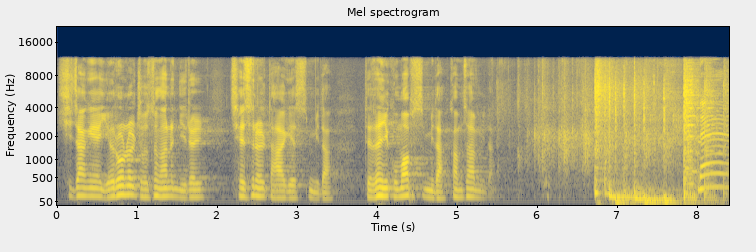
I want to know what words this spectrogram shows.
시장에 여론을 조성하는 일을 최선을 다하겠습니다. 대단히 고맙습니다. 감사합니다. 네.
